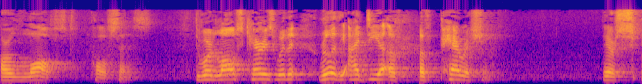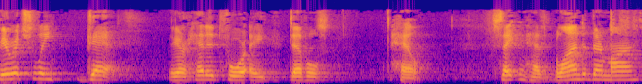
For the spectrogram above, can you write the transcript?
are lost, Paul says. The word lost carries with it really the idea of, of perishing. They are spiritually dead. They are headed for a devil's hell. Satan has blinded their minds.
